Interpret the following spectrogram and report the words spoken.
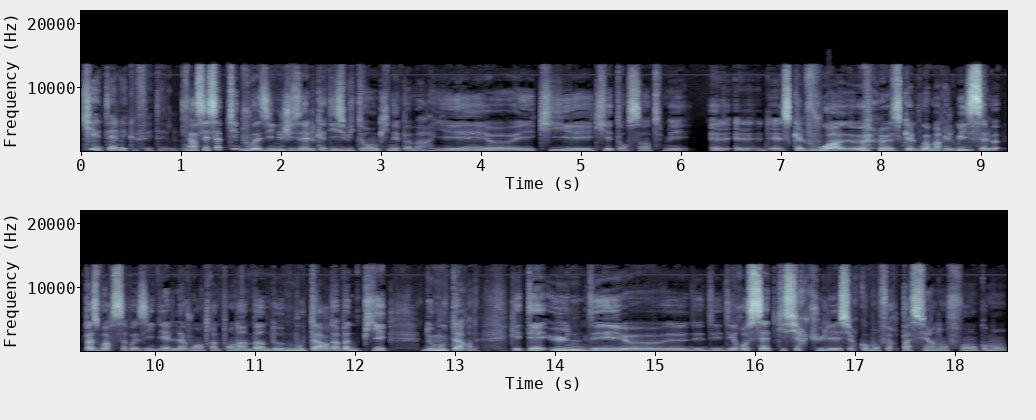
qui est-elle et que fait-elle? Alors c'est sa petite voisine Gisèle qui a 18 ans, qui n'est pas mariée euh, et qui est, qui est enceinte. Mais ce qu'elle voit, euh, ce qu'elle voit Marie-Louise, elle passe voir sa voisine et elle la voit en train de prendre un bain de moutarde, un bain de pied de moutarde, qui était une des, euh, des, des, recettes qui circulaient sur comment faire passer un enfant, comment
